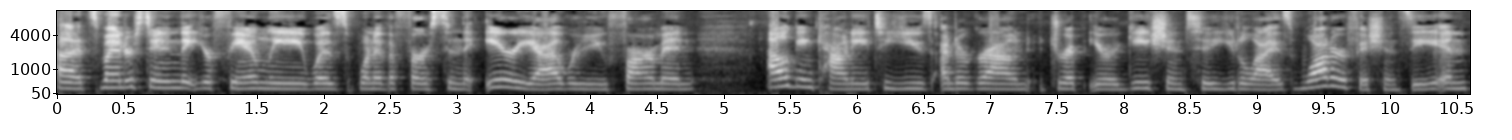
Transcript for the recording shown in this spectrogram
Uh, it's my understanding that your family was one of the first in the area where you farm in Elgin County to use underground drip irrigation to utilize water efficiency. And,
